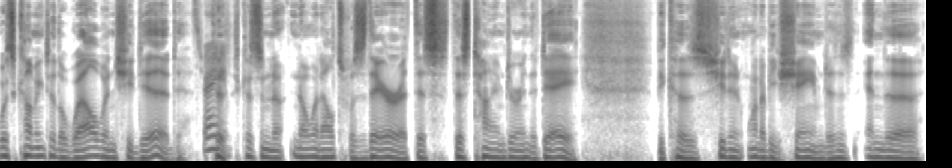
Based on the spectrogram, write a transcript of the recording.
was coming to the well when she did. That's right. Because no, no one else was there at this this time during the day because she didn't want to be shamed. And, and the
